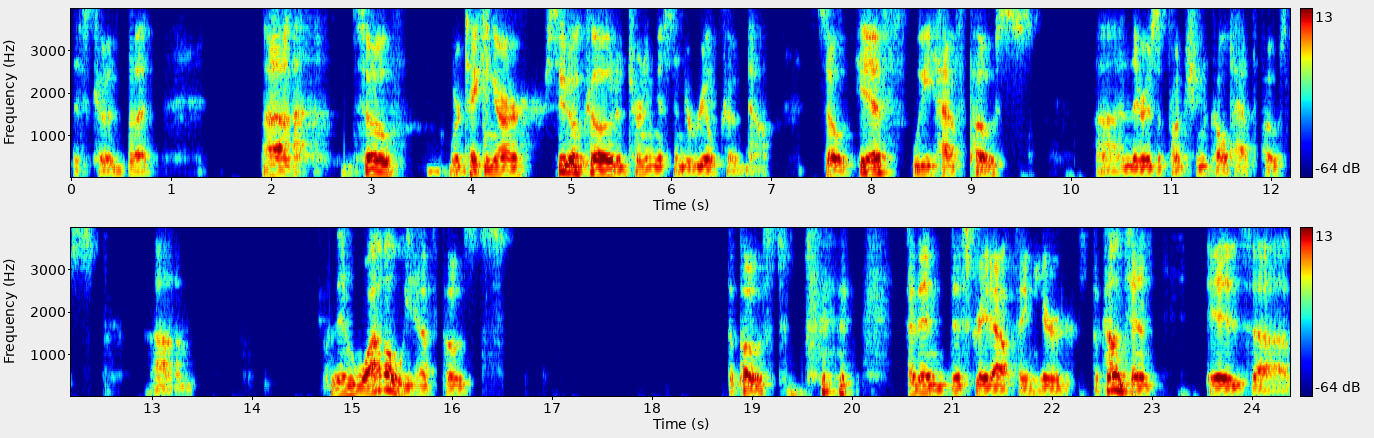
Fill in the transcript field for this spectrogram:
this code. But uh, so we're taking our pseudocode and turning this into real code now. So if we have posts, uh, and there is a function called have posts, um, then while we have posts, the post, and then this grayed out thing here, the content is uh,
